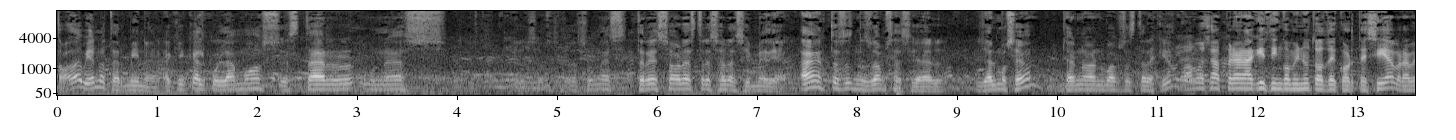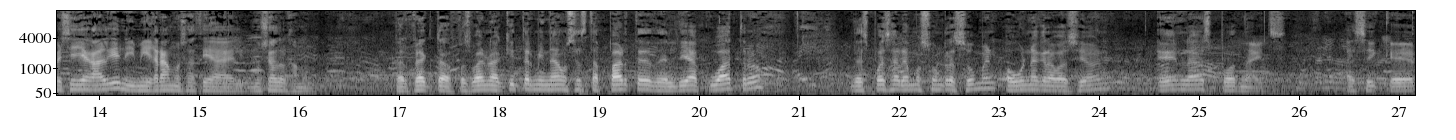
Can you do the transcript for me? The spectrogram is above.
todavía no termina. Aquí calculamos estar unas, unas 3 horas, 3 horas y media. Ah, entonces nos vamos hacia el, ya el museo, ya no vamos a estar aquí. Vamos a esperar aquí cinco minutos de cortesía para ver si llega alguien y migramos hacia el Museo del Jamón. Perfecto, pues bueno, aquí terminamos esta parte del día 4. Después haremos un resumen o una grabación en las Pod Nights. Así que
